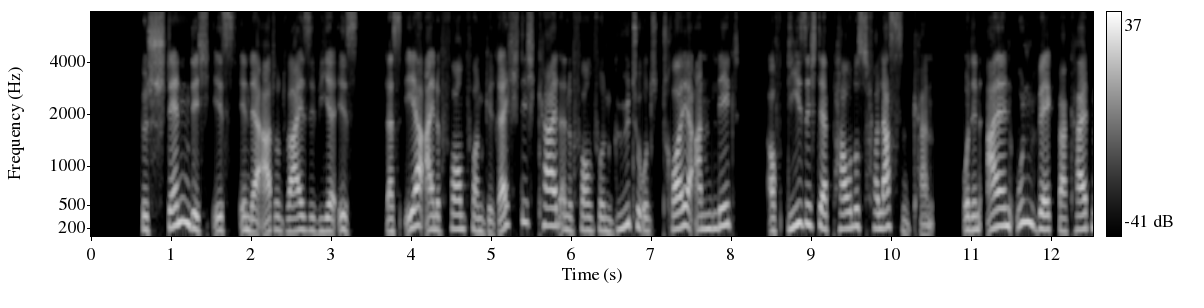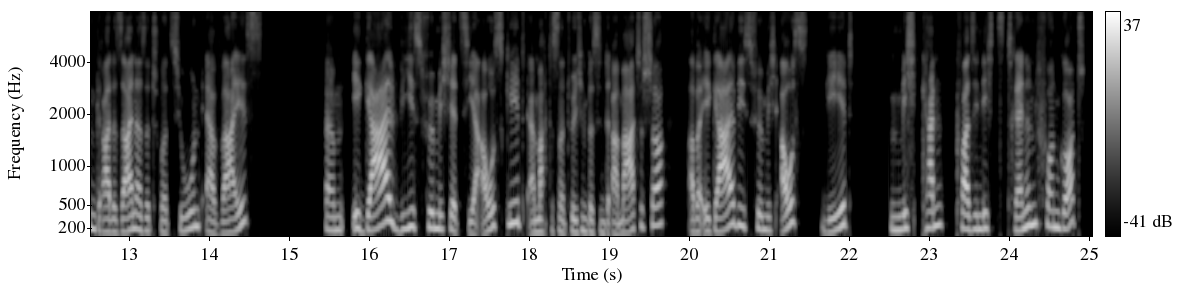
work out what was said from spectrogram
beständig ist in der Art und Weise, wie er ist, dass er eine Form von Gerechtigkeit, eine Form von Güte und Treue anlegt, auf die sich der Paulus verlassen kann. und in allen Unwägbarkeiten gerade seiner Situation, er weiß, ähm, egal wie es für mich jetzt hier ausgeht, er macht es natürlich ein bisschen dramatischer, aber egal wie es für mich ausgeht, mich kann quasi nichts trennen von Gott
